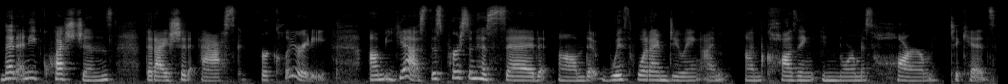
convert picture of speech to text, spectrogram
Then, any questions that I should ask for clarity? Um, yes, this person has said um, that with what I'm doing, I'm I'm causing enormous harm to kids,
